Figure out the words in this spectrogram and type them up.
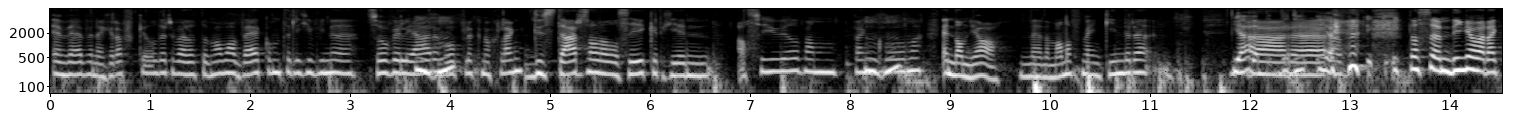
En wij hebben een grafkelder waar de mama bij komt te liggen binnen zoveel jaren, Mhm. hopelijk nog lang. Dus daar zal al zeker geen assenjuweel van, van Mhm. komen. En dan ja, mijn man of mijn kinderen, Ja, daar, die- die- eh, ja, ik, ik, dat zijn dingen waar ik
